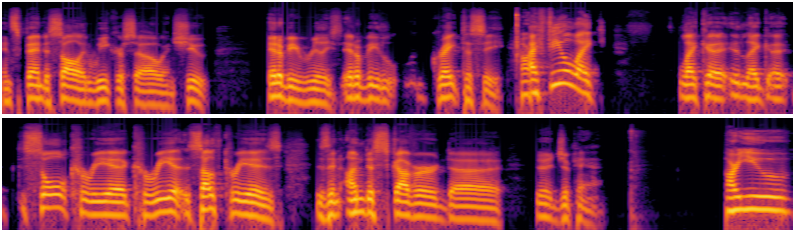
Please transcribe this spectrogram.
and spend a solid week or so and shoot. It'll be really it'll be great to see. All i feel like like a like a seoul korea korea south korea is is an undiscovered uh, uh japan. Are you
